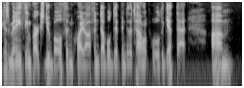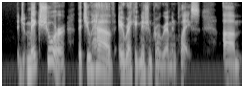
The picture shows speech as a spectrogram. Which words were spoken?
because many theme parks do both and quite often double dip into the talent pool to get that. Um, mm-hmm. make sure that you have a recognition program in place. Um,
